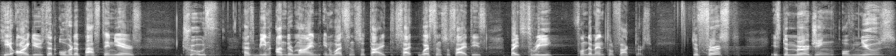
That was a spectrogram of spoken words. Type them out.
He argues that over the past 10 years, truth has been undermined in Western, society, Western societies by three fundamental factors. The first is the merging of news,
